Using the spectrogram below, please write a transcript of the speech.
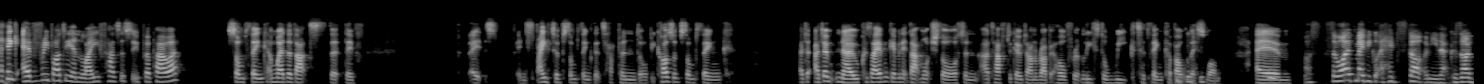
I think everybody in life has a superpower, something, and whether that's that they've it's in spite of something that's happened or because of something. I d- I don't know because I haven't given it that much thought, and I'd have to go down a rabbit hole for at least a week to think about this one. Um, Oh, So I've maybe got a head start on you that because I've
